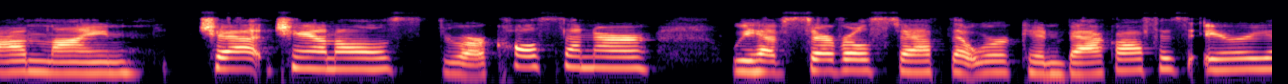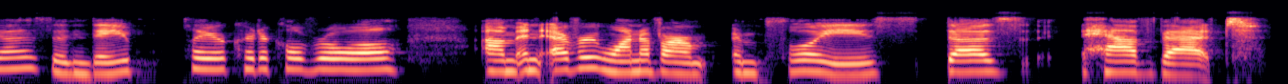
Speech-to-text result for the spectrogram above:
online chat channels, through our call center. We have several staff that work in back office areas and they play a critical role. Um, and every one of our employees does have that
